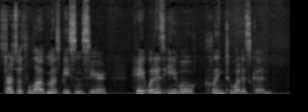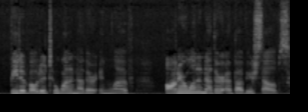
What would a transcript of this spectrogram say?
starts with love must be sincere. Hate what is evil, cling to what is good. Be devoted to one another in love. Honor one another above yourselves.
